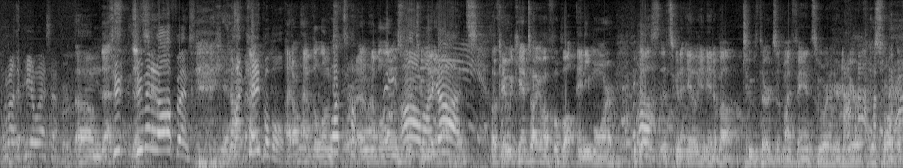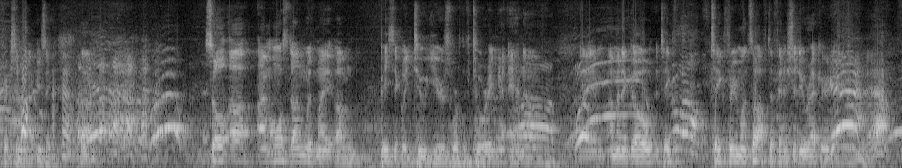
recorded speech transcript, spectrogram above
What about the POS effort? Um, that's, Two, that's- two minute offense. Yeah. Not capable. I don't have the lungs What's for it. I don't have the lungs for Oh two my minute God. offense. Okay, we can't talk about football anymore because it's going to alienate about two thirds of my fans who are here to hear historical fiction and not music. Uh, so uh, I'm almost done with my um, basically two years worth of touring, and um, I'm, I'm going to go take take three months off to finish a new record. And, um, POS.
